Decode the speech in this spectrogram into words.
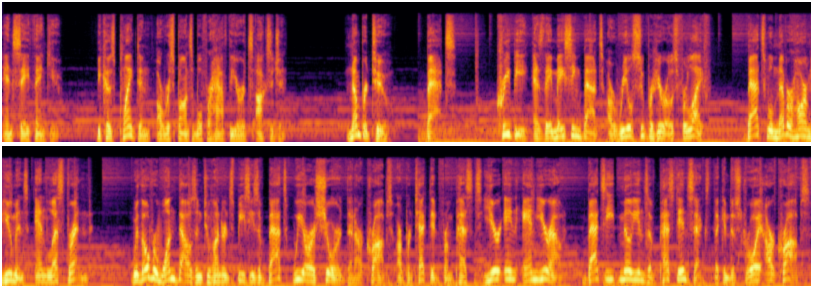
and say thank you, because plankton are responsible for half the Earth's oxygen. Number 2. Bats. Creepy as they may seem bats are real superheroes for life. Bats will never harm humans and less threatened. With over 1,200 species of bats, we are assured that our crops are protected from pests year in and year out. Bats eat millions of pest insects that can destroy our crops.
